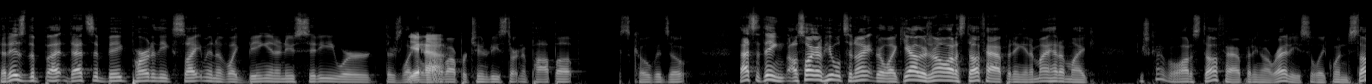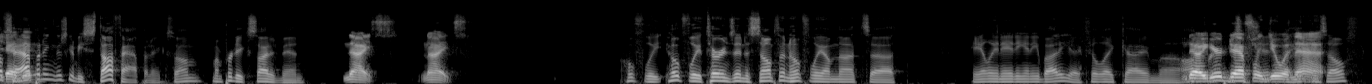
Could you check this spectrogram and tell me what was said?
That is the but that's a big part of the excitement of like being in a new city where there's like a lot of opportunities starting to pop up because COVID's out. That's the thing. I was talking to people tonight. They're like, "Yeah, there's not a lot of stuff happening," and in my head, I'm like, "There's kind of a lot of stuff happening already." So like when stuff's Yeah, dude. happening, there's gonna be stuff happening. So I'm I'm pretty excited, man. Nice, nice. Hopefully, hopefully it turns into something. Hopefully, I'm not uh, alienating anybody. I feel like I'm. Uh, No, you're definitely doing I that. Myself.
